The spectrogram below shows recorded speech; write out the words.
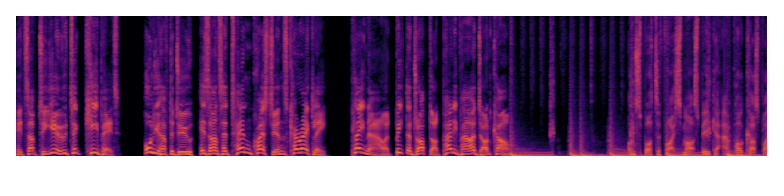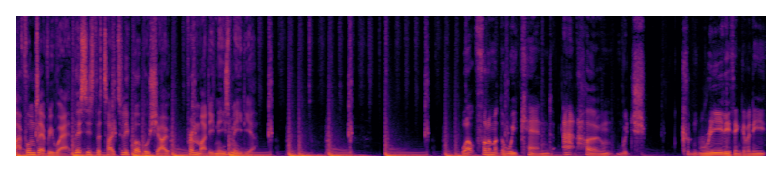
It's up to you to keep it. All you have to do is answer 10 questions correctly. Play now at beatthedrop.paddypower.com. On Spotify, smart speaker, and podcast platforms everywhere, this is the Totally Football Show from Muddy Knees Media. Well, Fulham at the weekend at home, which couldn't really think of an e-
